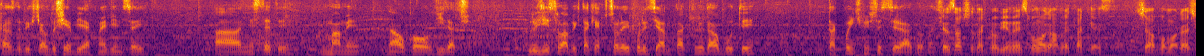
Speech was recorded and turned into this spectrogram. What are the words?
Każdy by chciał do siebie jak najwięcej, a niestety mamy naokoło widać ludzi słabych, tak jak wczoraj policjanta, który dał buty. Tak powinniśmy wszyscy reagować. Zawsze tak robimy, pomagamy, tak jest. Trzeba pomagać.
